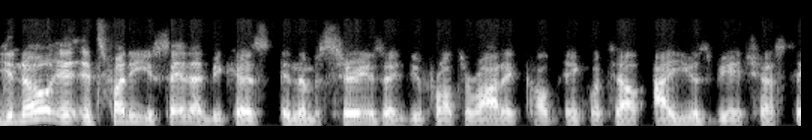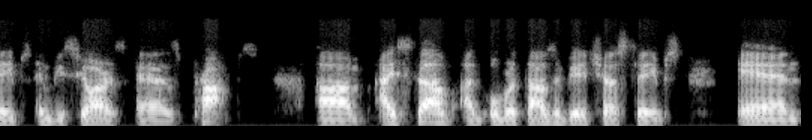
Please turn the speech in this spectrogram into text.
You know, it, it's funny you say that because in the series I do for Alterotic called Ink Motel, I use VHS tapes and VCRs as props. Um, I still have over a thousand VHS tapes. And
